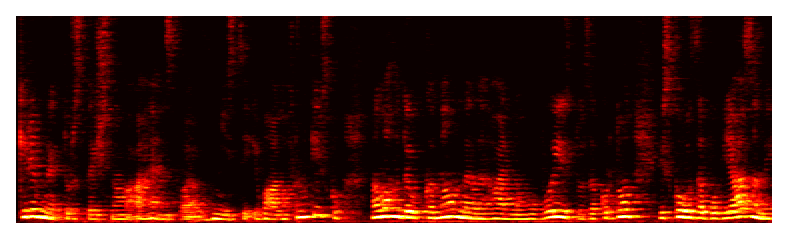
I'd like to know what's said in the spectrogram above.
керівник туристичного агентства в місті Івано-Франківську, налагодив канал нелегального виїзду за кордон військовозобов'язаних,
